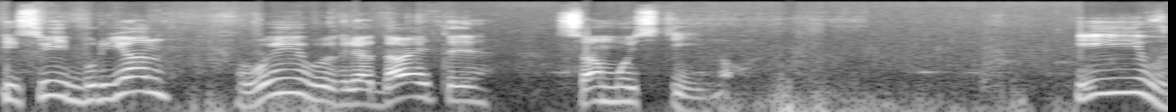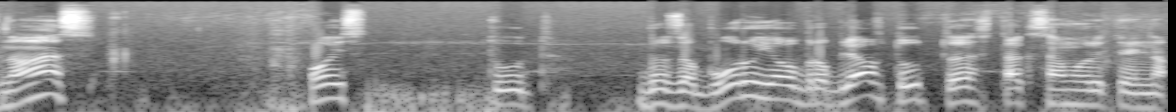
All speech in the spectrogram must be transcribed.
і свій бур'ян ви виглядаєте самостійно. І в нас ось тут до забору я обробляв тут так само ретельно.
